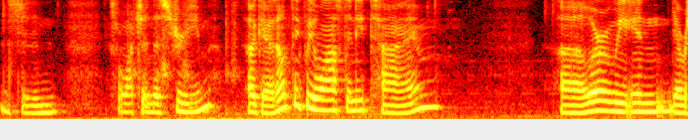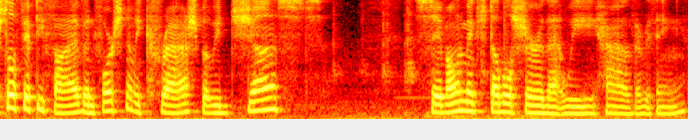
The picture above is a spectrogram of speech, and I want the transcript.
interested in. Thanks for watching the stream. Okay, I don't think we lost any time. Uh, where are we in? Yeah, we're still at 55. Unfortunately, we crashed, but we just save. I want to make double sure that we have everything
